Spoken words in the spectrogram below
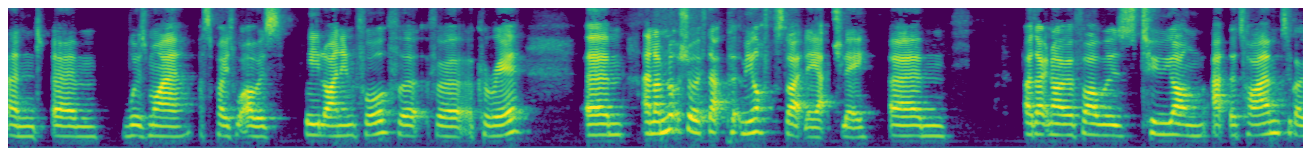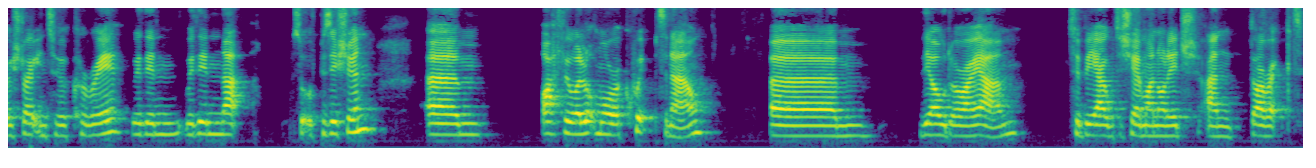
and um, was my, I suppose, what I was beelining for for for a career. Um, and I'm not sure if that put me off slightly. Actually, um, I don't know if I was too young at the time to go straight into a career within within that sort of position. Um, I feel a lot more equipped now. Um, the older I am, to be able to share my knowledge and direct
